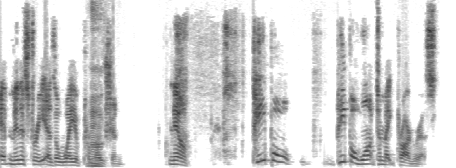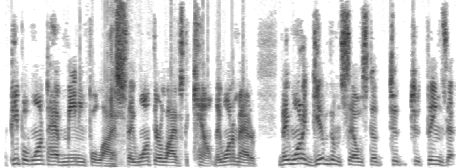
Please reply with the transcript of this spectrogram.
at ministry as a way of mm. promotion. Mm. Now, people people want to make progress. People want to have meaningful lives. Yes. They want their lives to count. They want to matter. They want to give themselves to to to things that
